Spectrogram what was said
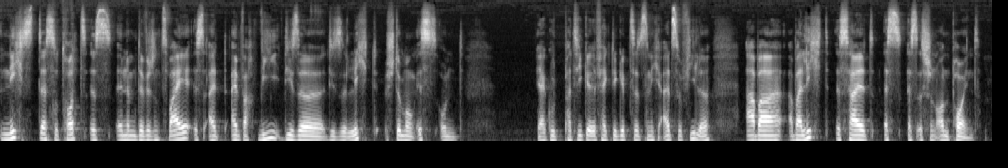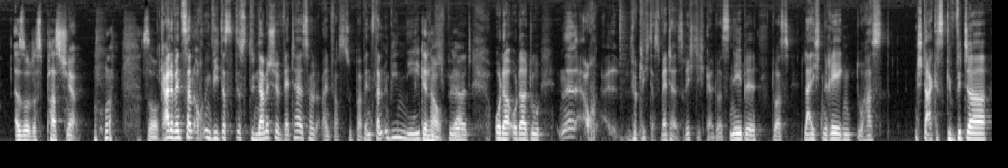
nichtsdestotrotz ist in einem Division 2 ist halt einfach, wie diese, diese Lichtstimmung ist und ja gut, Partikeleffekte gibt es jetzt nicht allzu viele, aber, aber Licht ist halt, es, es ist schon on point. Also das passt schon. Ja. so. Gerade wenn es dann auch irgendwie, das, das dynamische Wetter ist halt einfach super. Wenn es dann irgendwie neblig Genau, wird oder, oder du, äh, auch äh, wirklich, das Wetter ist richtig geil. Du hast Nebel, du hast leichten Regen, du hast ein starkes Gewitter,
